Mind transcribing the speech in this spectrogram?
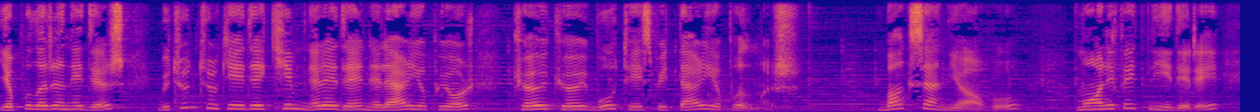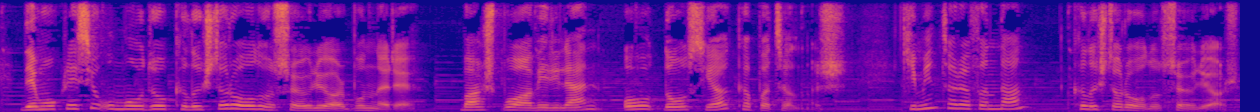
Yapıları nedir? Bütün Türkiye'de kim nerede neler yapıyor? Köy köy bu tespitler yapılmış. Bak sen yahu, muhalefet lideri demokrasi umudu Kılıçdaroğlu söylüyor bunları. Başbuğa verilen o dosya kapatılmış. Kimin tarafından? Kılıçdaroğlu söylüyor.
